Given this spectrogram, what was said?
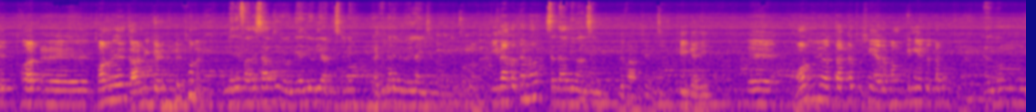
ਤੇ। ਤੁਹਾ- ਅਹ, ਤੁਹਾਨੂੰ ਇਹ ਗਾਣੀ ਕਿੱਥੋਂ ਲੱਗੀ? ਮੇਰੇ ਫਾਦਰ ਸਾਹਿਬ ਜੀ ਗਾਉਂਦੇ ਆ ਜੀ ਉਹ ਵੀ ਆਰਟਿਸਟ ਨੇ ਉਹਨਾਂ ਨੇ ਮੈਨੂੰ ਇਹ ਲਾਈਨ 'ਚ ਪਾਇਆ ਕੀ ਨਾਮ ਦੱਸਿਆ ਨਾ ਸਰਦਾਰ ਦੀਵਾਨ ਸਿੰਘ। ਦਿਵਾਨ ਸਿੰਘ ਜੀ। ਠੀਕ ਹੈ ਜੀ। ਇਹ ਹੁਣ ਅੱਜ ਤੱਕ ਤੁਸੀਂ ਐਲਬਮ ਕਿੰਨੀਆਂ ਕੁ ਕੱਢ ਦਿੱਤੀਆਂ? ਐਲਬਮ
